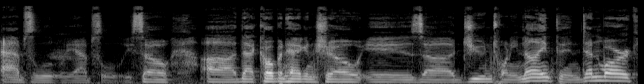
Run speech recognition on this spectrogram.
Absolutely, absolutely. So uh, that Copenhagen show is uh, June 29th in Denmark.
